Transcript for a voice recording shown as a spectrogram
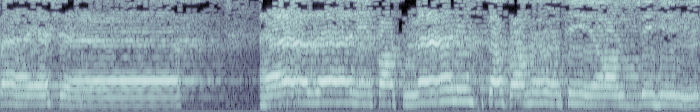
ما يشاء هذان خصمان اختصموا في ربهم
